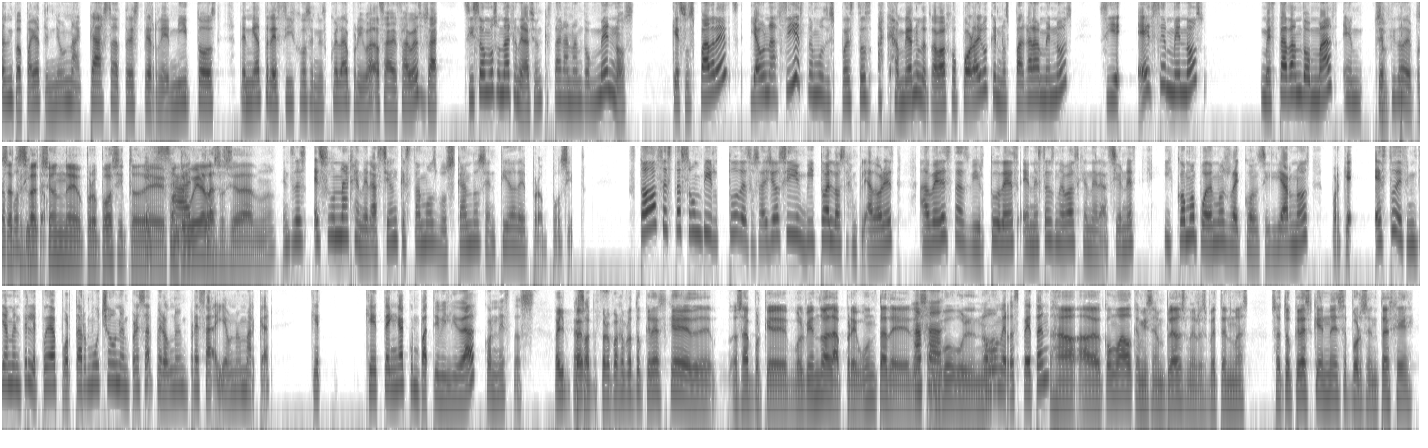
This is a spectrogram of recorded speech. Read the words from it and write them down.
mi papá ya tenía una casa, tres terrenitos, tenía tres hijos en escuela privada, o sea, ¿sabes? O sea, sí somos una generación que está ganando menos que sus padres y aún así estamos dispuestos a cambiarnos de trabajo por algo que nos pagara menos si ese menos me está dando más en sentido de propósito. Satisfacción de propósito, de contribuir a la sociedad, ¿no? Entonces, es una generación que estamos buscando sentido de propósito. Todas estas son virtudes, o sea, yo sí invito a los empleadores a ver estas virtudes en estas nuevas generaciones y cómo podemos reconciliarnos, porque esto definitivamente le puede aportar mucho a una empresa, pero a una empresa y a una marca que, que tenga compatibilidad con estos Oye, pero, por ejemplo, ¿tú crees que, o sea, porque volviendo a la pregunta de, de Google, ¿no? ¿Cómo me respetan? Ajá, ¿cómo hago que mis empleados me respeten más? O sea, ¿tú crees que en ese porcentaje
